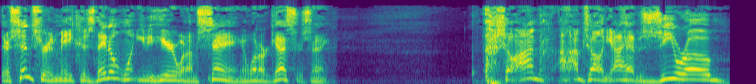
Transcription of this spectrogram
they're censoring me because they don't want you to hear what I'm saying and what our guests are saying. So I'm, I'm telling you, I have zero,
